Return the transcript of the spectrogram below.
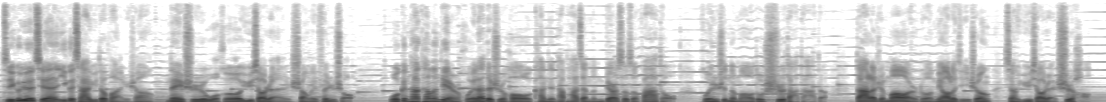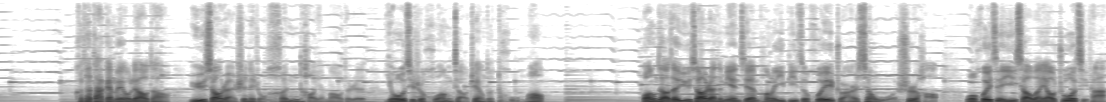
几个月前，一个下雨的晚上，那时我和于小冉尚未分手。我跟他看完电影回来的时候，看见他趴在门边瑟瑟发抖，浑身的毛都湿哒哒的，耷拉着猫耳朵，喵了几声，向于小冉示好。可他大概没有料到，于小冉是那种很讨厌猫的人，尤其是黄角这样的土猫。黄角在于小冉的面前碰了一鼻子灰，转而向我示好。我会心一笑，弯腰捉起他。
